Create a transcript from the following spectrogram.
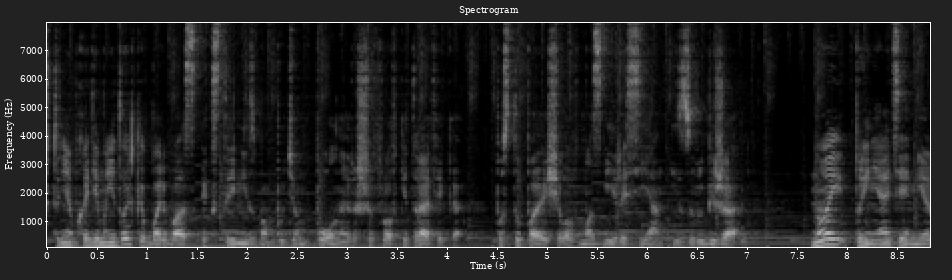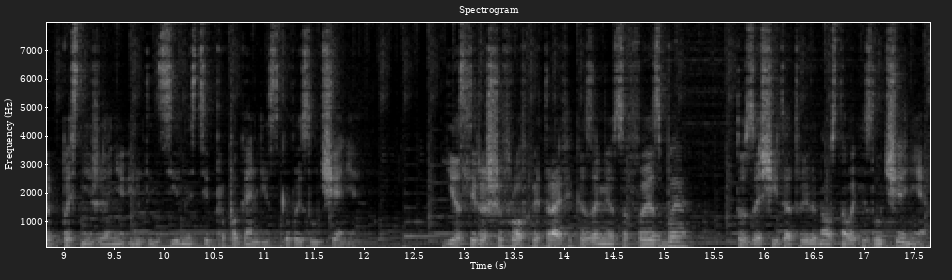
что необходима не только борьба с экстремизмом путем полной расшифровки трафика, поступающего в мозги россиян из-за рубежа, но и принятие мер по снижению интенсивности пропагандистского излучения. Если расшифровкой трафика займется ФСБ, то защита от вредоносного излучения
